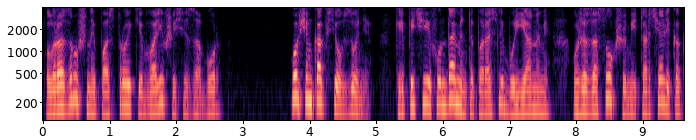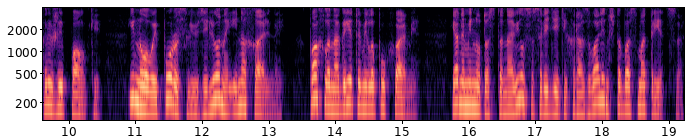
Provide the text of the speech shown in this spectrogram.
Полуразрушенные постройки, обвалившийся забор. В общем, как все в зоне. Кирпичи и фундаменты поросли бурьянами, уже засохшими и торчали, как рыжие палки, и новой порослью, зеленой и нахальной. Пахло нагретыми лопухами. Я на минуту остановился среди этих развалин, чтобы осмотреться.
